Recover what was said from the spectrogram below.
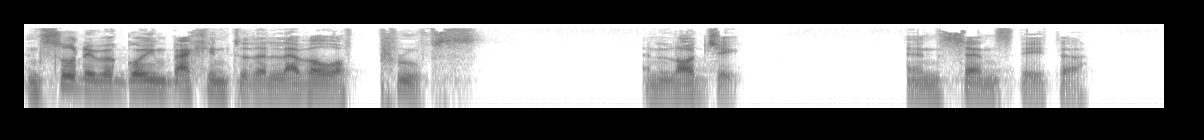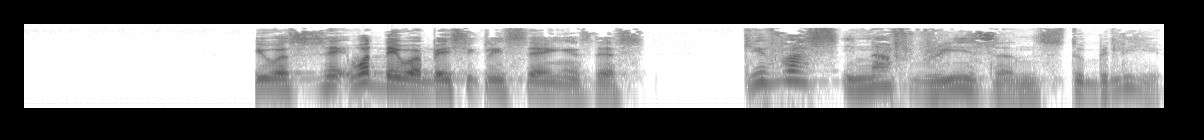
And so they were going back into the level of proofs and logic and sense data. He was say, what they were basically saying is this give us enough reasons to believe.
